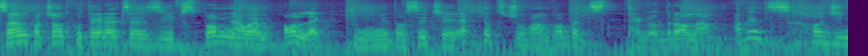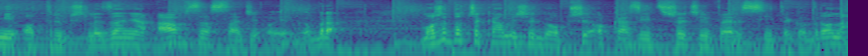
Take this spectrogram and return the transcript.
Na samym początku tej recenzji wspomniałem o lekkim niedosycie, jaki odczuwam wobec tego drona, a więc chodzi mi o tryb śledzenia, a w zasadzie o jego brak. Może doczekamy się go przy okazji trzeciej wersji tego drona.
